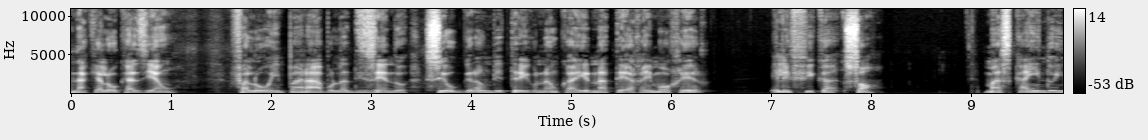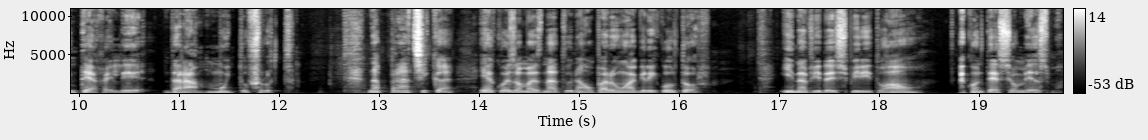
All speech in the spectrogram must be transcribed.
naquela ocasião, falou em parábola, dizendo: Se o grão de trigo não cair na terra e morrer, ele fica só. Mas caindo em terra, ele dará muito fruto. Na prática, é a coisa mais natural para um agricultor. E na vida espiritual, acontece o mesmo.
